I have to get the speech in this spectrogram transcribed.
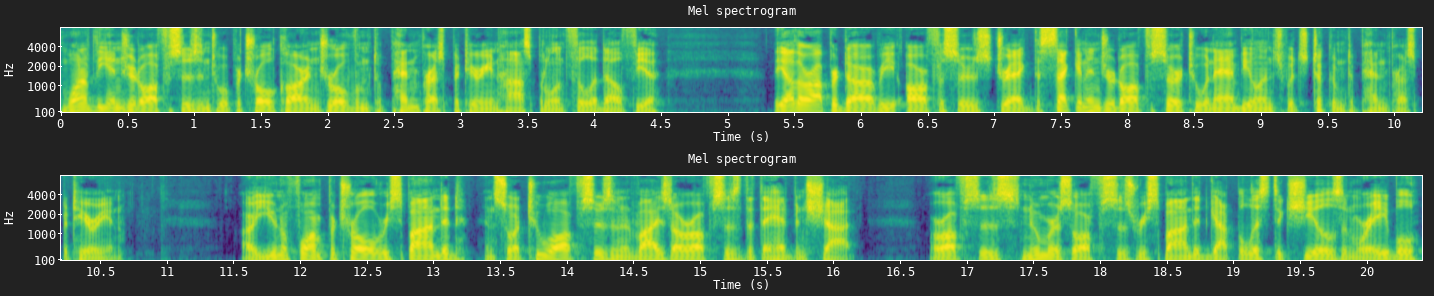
one of the injured officers into a patrol car and drove him to Penn Presbyterian Hospital in Philadelphia. The other Upper Darby officers dragged the second injured officer to an ambulance, which took him to Penn Presbyterian. Our uniformed patrol responded and saw two officers and advised our officers that they had been shot. Our officers, numerous officers, responded, got ballistic shields, and were able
